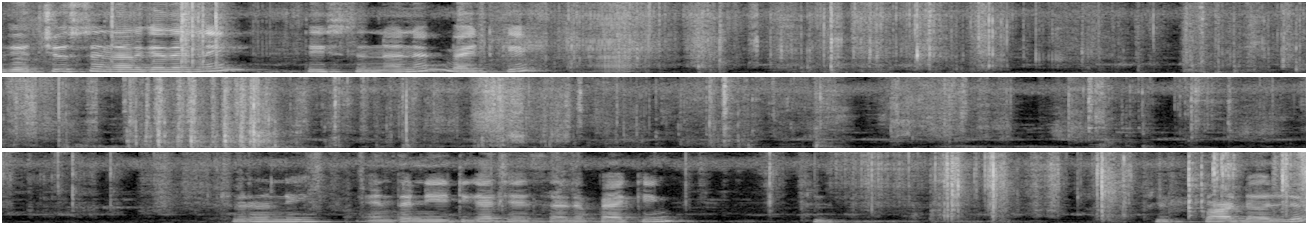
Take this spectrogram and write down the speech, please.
ఇక చూస్తున్నారు కదండి? తీస్తున్నాను బయటికి. చూడండి ఎంత నీట్గా చేశారో ప్యాకింగ్. ఫ్లిప్ ఫ్లిప్కార్ట్ వాళ్ళు.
